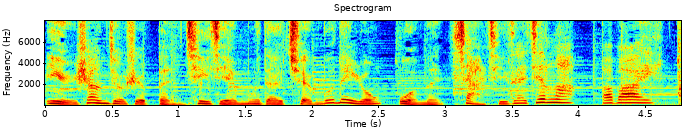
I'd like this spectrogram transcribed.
以上就是本期节目的全部内容，我们下期再见啦，拜拜。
